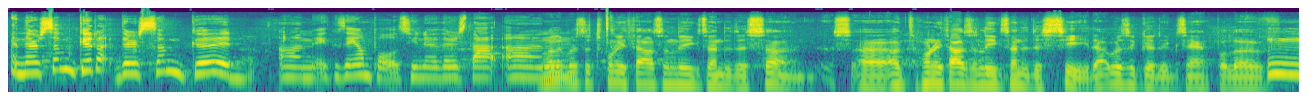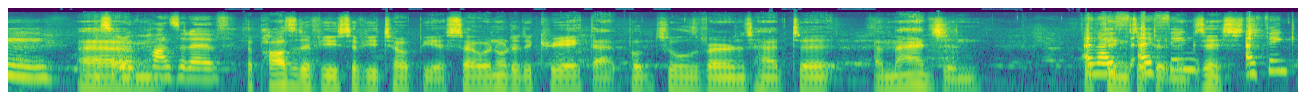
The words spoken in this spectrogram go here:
And there's some good there's some good um, examples. You know, there's that. Um, Well, there was the 20,000 Leagues Under the Sun, uh, 20,000 Leagues Under the Sea. That was a good example of a sort of um, positive. the positive use of utopia. So, in order to create that book, Jules Verne's had to imagine and I, things th- I didn't think exist. I think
